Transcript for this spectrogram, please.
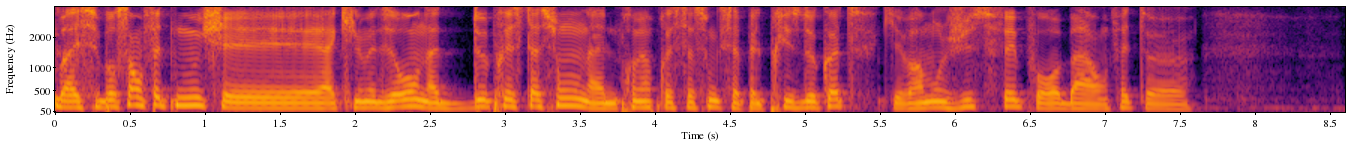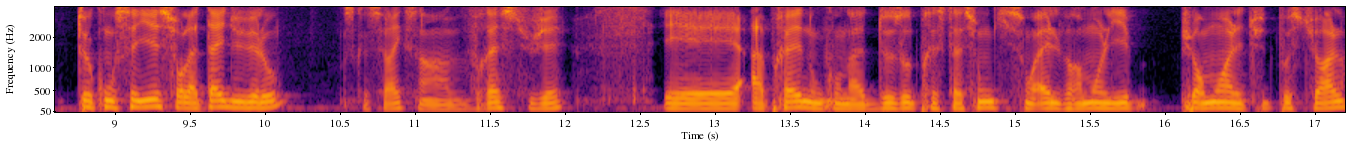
Bah, c'est pour ça en fait nous chez à kilomètre zéro on a deux prestations. On a une première prestation qui s'appelle prise de cote qui est vraiment juste fait pour bah en fait euh, te conseiller sur la taille du vélo parce que c'est vrai que c'est un vrai sujet. Et après donc on a deux autres prestations qui sont elles vraiment liées purement à l'étude posturale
